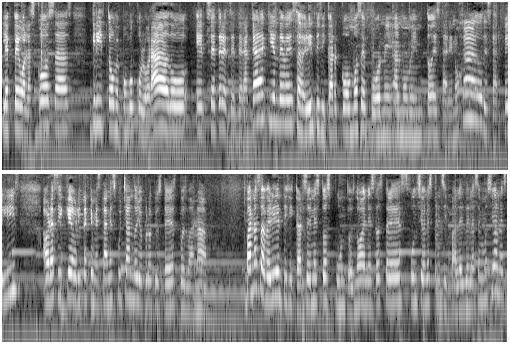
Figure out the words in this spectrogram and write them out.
Le pego a las cosas, grito, me pongo colorado, etcétera, etcétera. Cada quien debe saber identificar cómo se pone al momento de estar enojado, de estar feliz. Ahora sí que ahorita que me están escuchando, yo creo que ustedes pues van a van a saber identificarse en estos puntos, ¿no? En estas tres funciones principales de las emociones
